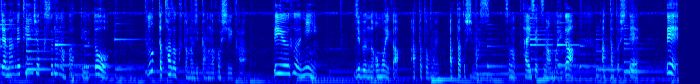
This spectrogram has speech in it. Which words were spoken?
じゃあなんで転職するのかっていうともっと家族との時間が欲しいからっていうふうに自分の思いがあったと思いあったとします。その大切な思いがあったとしてで、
